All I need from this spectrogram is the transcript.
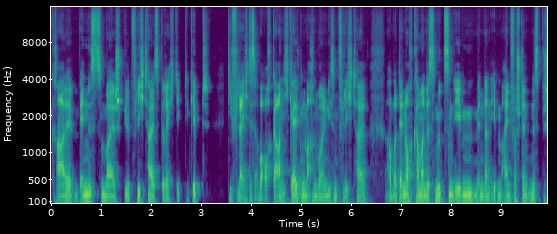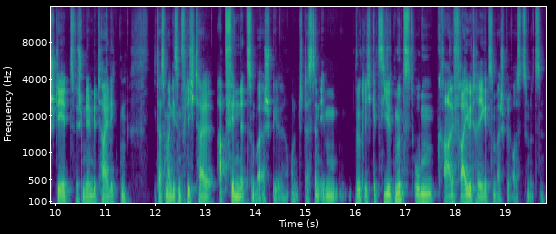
Gerade wenn es zum Beispiel Pflichtteilsberechtigte gibt, die vielleicht es aber auch gar nicht geltend machen wollen, diesen Pflichtteil. Aber dennoch kann man das nutzen, eben, wenn dann eben Einverständnis besteht zwischen den Beteiligten, dass man diesen Pflichtteil abfindet zum Beispiel und das dann eben wirklich gezielt nutzt, um gerade Freibeträge zum Beispiel auszunutzen.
